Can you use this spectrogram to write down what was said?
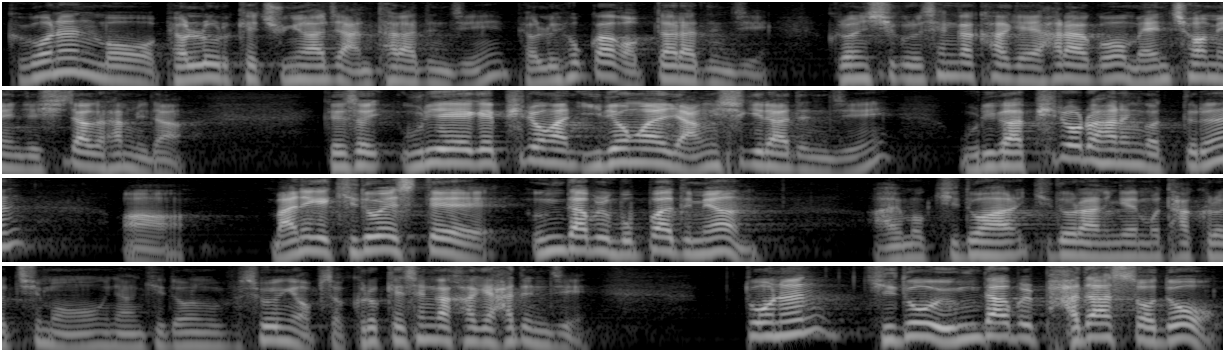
그거는 뭐 별로 그렇게 중요하지 않다라든지 별로 효과가 없다라든지 그런 식으로 생각하게 하라고 맨 처음에 이제 시작을 합니다. 그래서 우리에게 필요한 일용할 양식이라든지 우리가 필요로 하는 것들은 어, 만약에 기도했을 때 응답을 못 받으면 아뭐 기도 기도라는 게 뭐 다 그렇지 뭐. 그냥 기도는 소용이 없어. 그렇게 생각하게 하든지 또는 기도 응답을 받았어도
